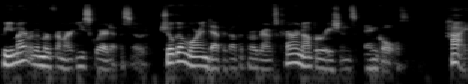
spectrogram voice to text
who you might remember from our E Squared episode. She'll go more in depth about the program's current operations and goals. Hi.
